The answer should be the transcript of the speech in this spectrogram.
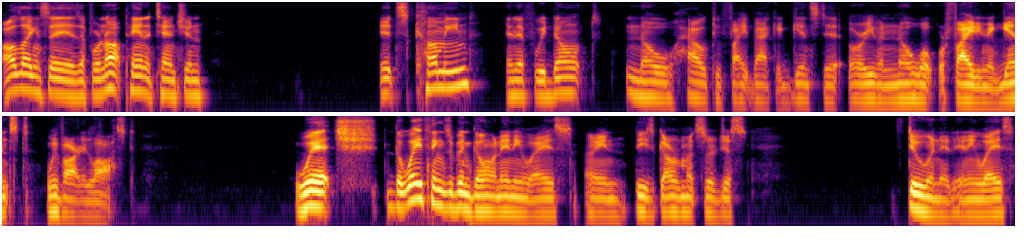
all I can say is if we're not paying attention, it's coming. And if we don't know how to fight back against it or even know what we're fighting against, we've already lost which the way things have been going anyways i mean these governments are just doing it anyways.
